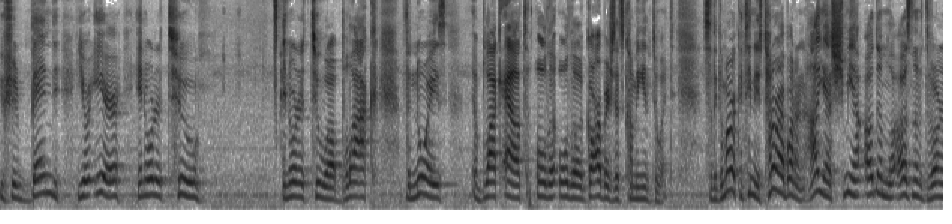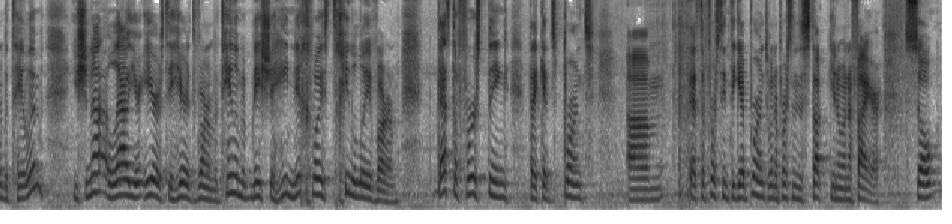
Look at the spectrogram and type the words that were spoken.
You should bend your ear in order to in order to uh, block the noise, uh, block out all the all the garbage that's coming into it. So the Gemara continues: Adam You should not allow your ears to hear dvarim. That's the first thing that gets burnt. Um, that's the first thing to get burnt when a person is stuck, you know, in a fire. So,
